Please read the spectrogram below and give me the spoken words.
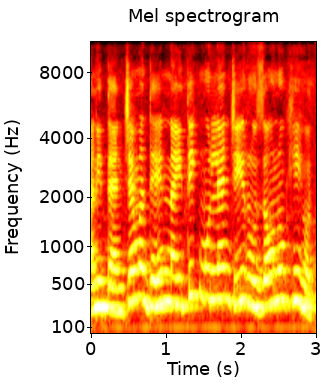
आणि त्यांच्यामध्ये नैतिक मूल्यांची रुजवणूकही होते.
